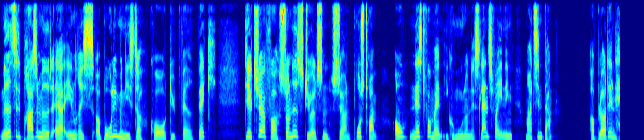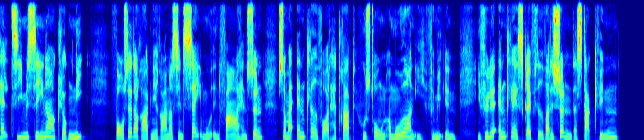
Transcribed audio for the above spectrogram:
Med til pressemødet er indrigs- og boligminister Kåre Dybvad Bæk, direktør for Sundhedsstyrelsen Søren Brostrøm og næstformand i kommunernes landsforening Martin Dam. Og blot en halv time senere klokken 9 fortsætter retten i Randers sin sag mod en far og hans søn, som er anklaget for at have dræbt hustruen og moderen i familien. Ifølge anklageskriftet var det sønnen, der stak kvinden,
